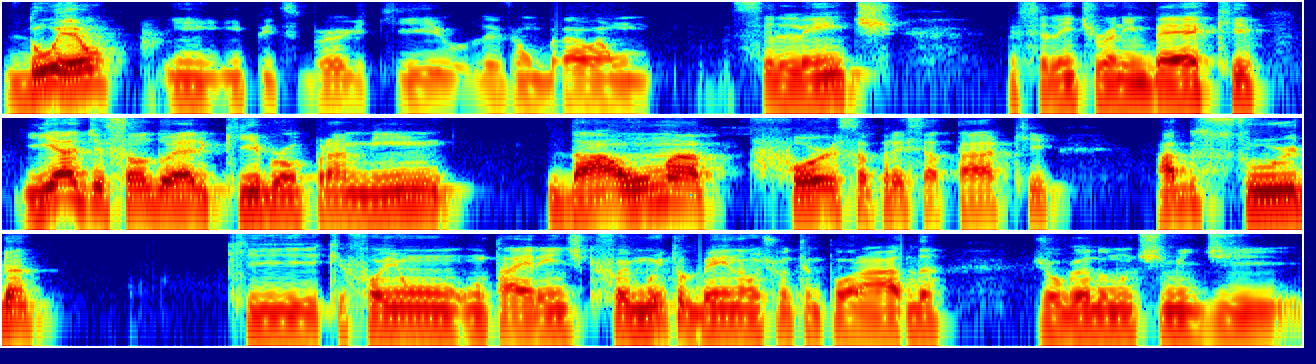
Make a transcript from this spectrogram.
doeu em, em, Pittsburgh, que o Le'Veon Bell é um excelente, excelente running back. E a adição do Eric Ebron, para mim, dá uma força para esse ataque absurda, que, que foi um, um Tyrande que foi muito bem na última temporada, jogando num time de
